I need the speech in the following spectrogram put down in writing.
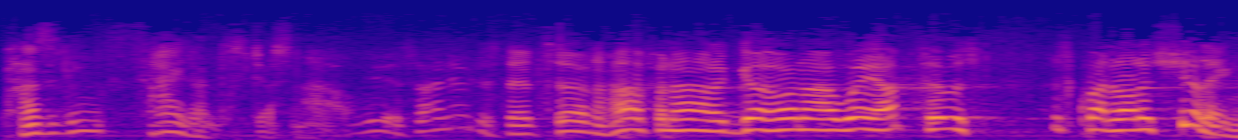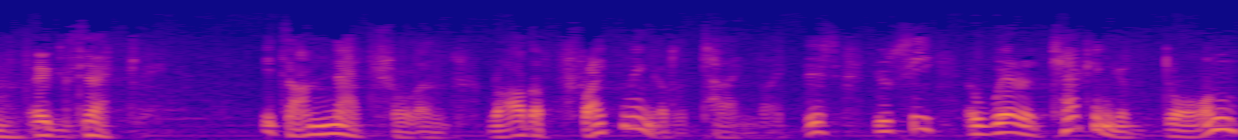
puzzling silence just now. Yes, I noticed that, sir. And half an hour ago, on our way up, there was, there was quite a lot of shelling. Exactly. It's unnatural and rather frightening at a time like this. You see, we're attacking at dawn.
